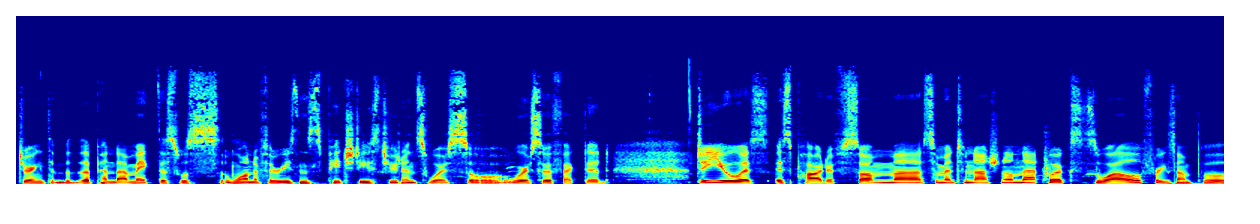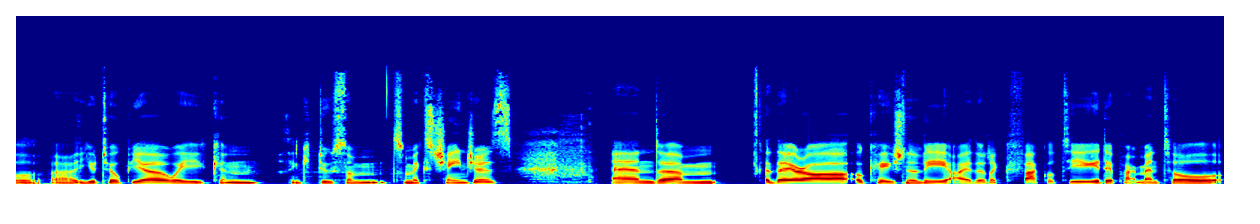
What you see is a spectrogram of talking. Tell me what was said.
during the, the pandemic. This was one of the reasons PhD students were so were so affected. GU is is part of some uh, some international networks as well. For example, uh, EUTOPIA, where you can I think do some some exchanges, and um, there are occasionally either like faculty, departmental,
